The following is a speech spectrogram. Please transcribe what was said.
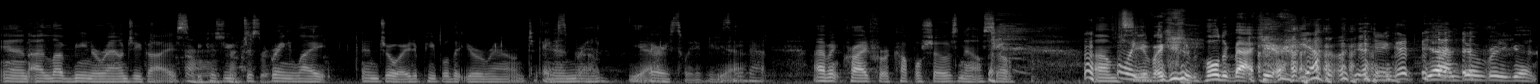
And I love being around you guys Oh, because you just Brett. bring light and joy to people that you're around. Thanks, and, Brad. um, yeah. Very sweet of you to Yeah. say that. I haven't cried for a couple shows now, so um, see if I can hold it back here. Yeah, you're doing good. yeah, I'm doing pretty good.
